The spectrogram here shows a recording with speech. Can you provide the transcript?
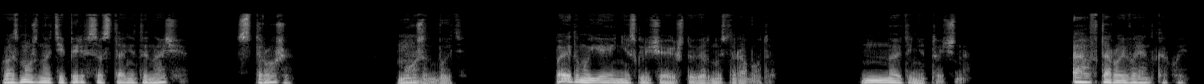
Возможно, теперь все станет иначе, строже. Может быть. Поэтому я и не исключаю, что вернусь на работу. Но это не точно. А второй вариант какой?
